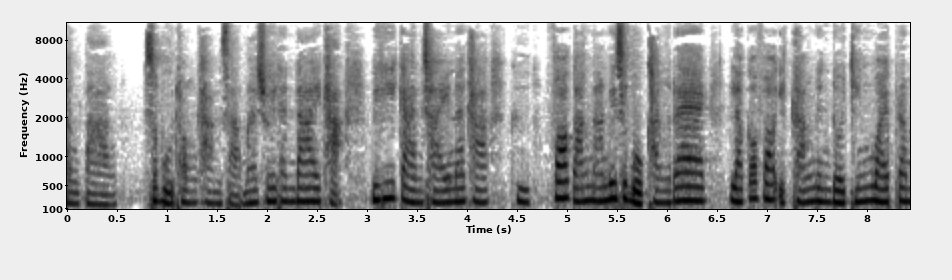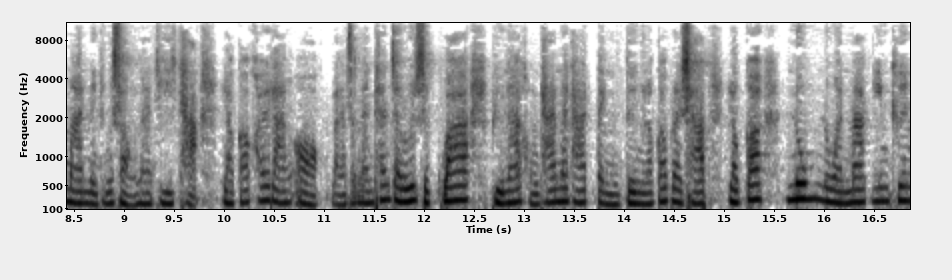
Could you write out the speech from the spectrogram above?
ต่างๆ สบู่ทองคำสามารถช่วยท่านได้ค่ะ วิธีการใช้นะคะ คือฟอกล้างน้ำด้วยสบู่ครั้งแรก แล้วก็ฟอกอีกครั้งหนึ่งโดยทิ้งไว้ประมาณ 1-2 นาทีค่ะ แล้วก็ค่อยล้างออก หลังจากนั้นท่านจะรู้สึกว่าผิวหน้าของท่านนะคะ แต่งตึงแล้วก็กระชับ แล้วก็นุ่มนวลมากยิ่งขึ้น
